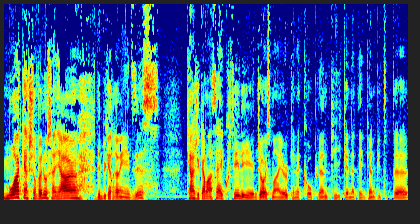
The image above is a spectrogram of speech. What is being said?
moi, quand je suis revenu au Seigneur, début 90, quand j'ai commencé à écouter les Joyce Meyer, Kenneth Copeland, puis Kenneth Hagan, puis euh,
